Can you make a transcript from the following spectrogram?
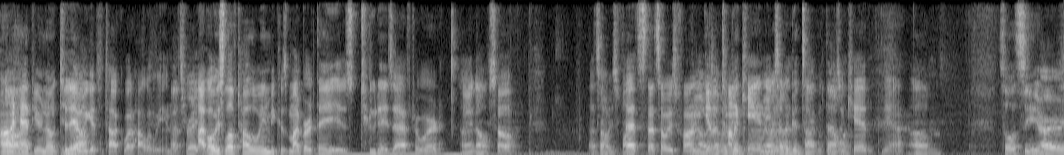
On a uh, happier note, today yeah. we get to talk about Halloween. That's right. I've always loved Halloween because my birthday is two days afterward. I know. So That's always fun. that's that's always fun. We You get a ton good, of candy. We always have a good time with that was a kid. Yeah. Um, so let's see. Our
